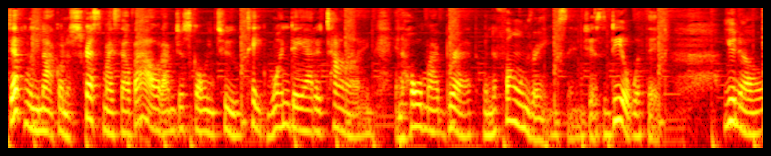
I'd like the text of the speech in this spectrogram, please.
definitely not going to stress myself out. I'm just going to take one day at a time and hold my breath when the phone rings and just deal with it. You know,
